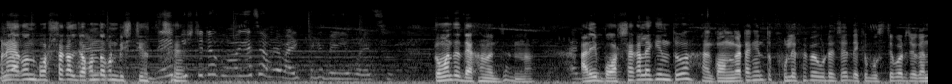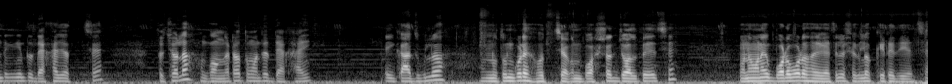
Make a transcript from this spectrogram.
মানে এখন বর্ষাকাল যখন তখন বৃষ্টি হচ্ছে। বৃষ্টিটা কমে গেছে আমরা বাড়ি থেকে বেরিয়ে পড়েছি। তোমাদের দেখানোর জন্য। আর এই বর্ষাকালে কিন্তু গঙ্গাটা কিন্তু ফুলে ফেপে উঠেছে, দেখে বুঝতে পারছ, এখান থেকে কিন্তু দেখা যাচ্ছে। তো চলো, গঙ্গাটাও তোমাদের দেখাই। এই গাছগুলো নতুন করে হচ্ছে, এখন বর্ষার জল পেয়েছে। মানে অনেক বড় বড় হয়ে গেছিল, সেগুলো কেটে দিয়েছে।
